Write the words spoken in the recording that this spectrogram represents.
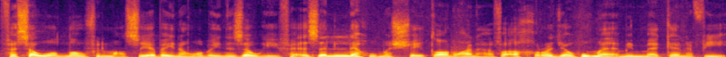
فسوى الله في المعصية بينه وبين زوجه فأزلهما الشيطان عنها فأخرجهما مما كان فيه.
